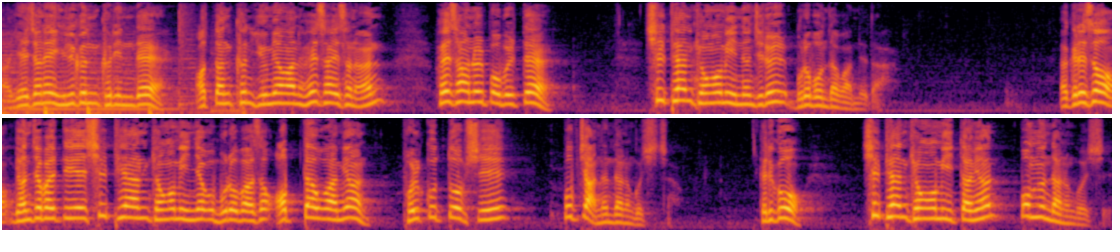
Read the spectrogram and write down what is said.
아, 예전에 읽은 글인데 어떤 큰 유명한 회사에서는 회사원을 뽑을 때 실패한 경험이 있는지를 물어본다고 합니다. 아, 그래서 면접할 때에 실패한 경험이 있냐고 물어봐서 없다고 하면 볼 것도 없이 뽑지 않는다는 것이죠. 그리고 실패한 경험이 있다면 뽑는다는 것이에요.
